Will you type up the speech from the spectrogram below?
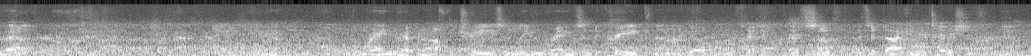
about you know, the rain dripping off the trees and leaving rings in the creek, then I go, okay, that's something. That's a documentation for me.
